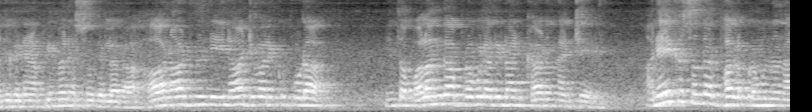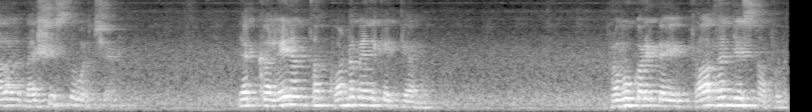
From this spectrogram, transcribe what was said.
అందుకని నా ప్రియమైన సోదరులారా ఆనాటి నుండి ఈనాటి వరకు కూడా ఇంత బలంగా ప్రభుడు అడగడానికి కారణం అంటే అనేక సందర్భాల్లో ప్రభు నన్ను అలా దర్శిస్తూ వచ్చాడు. ఎక్కలేనంత కొండ మీదకి ఎక్కాను. ప్రభు కొరకై ప్రార్థన చేసినప్పుడు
